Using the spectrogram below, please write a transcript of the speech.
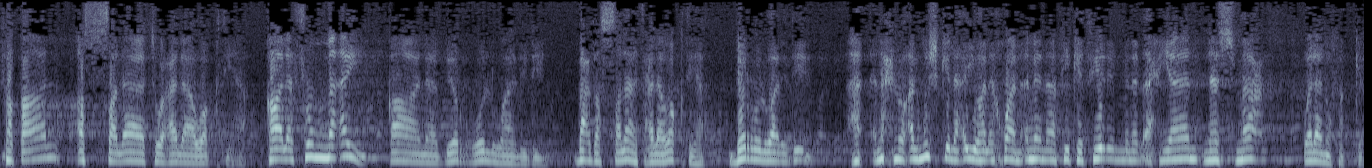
فقال الصلاة على وقتها. قال ثم أي؟ قال بر الوالدين. بعد الصلاة على وقتها. بر الوالدين. نحن المشكلة أيها الإخوان أننا في كثير من الأحيان نسمع ولا نفكر.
